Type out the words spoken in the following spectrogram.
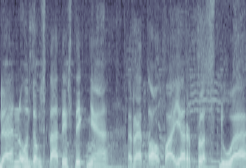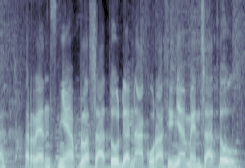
Dan untuk statistiknya Red of Fire plus 2 Range-nya plus 1 dan akurasinya main 1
